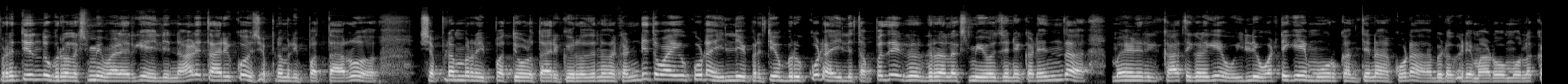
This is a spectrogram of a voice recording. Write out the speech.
ಪ್ರತಿಯೊಂದು ಗೃಹಲಕ್ಷ್ಮಿ ಮಹಿಳೆಯರಿಗೆ ಇಲ್ಲಿ ನಾಳೆ ತಾರೀಕು ಸೆಪ್ಟೆಂಬರ್ ಇಪ್ಪತ್ತಾರು, ಸೆಪ್ಟೆಂಬರ್ ಇಪ್ಪತ್ತೇಳು ತಾರೀಕು ಇರೋದರಿಂದ ಖಂಡಿತವಾಗಿಯೂ ಕೂಡ ಇಲ್ಲಿ ಪ್ರತಿಯೊಬ್ಬರು ಕೂಡ ಇಲ್ಲಿ ತಪ್ಪದೇ ಗೃಹಲಕ್ಷ್ಮಿ ಯೋಜನೆ ಕಡೆಯಿಂದ ಮಹಿಳೆಯರಿಗೆ ಖಾತೆಗಳಿಗೆ ಇಲ್ಲಿ ಒಟ್ಟಿಗೆ ಮೂರು ಕಂತಿನ ಕೂಡ ಬಿಡುಗಡೆ ಮಾಡುವ ಮೂಲಕ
